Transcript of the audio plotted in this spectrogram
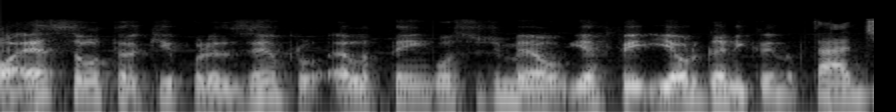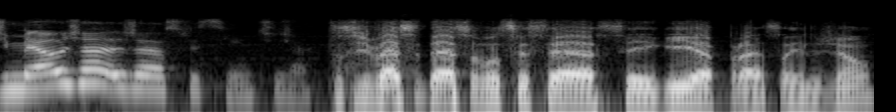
Ó, essa outra aqui, por exemplo, ela tem gosto de mel e é, fe... e é orgânica ainda. Tá, de mel já, já é o suficiente já. Se tivesse dessa, você seguiria pra essa religião?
